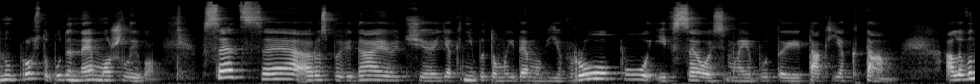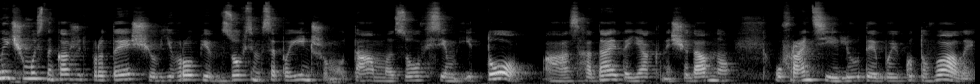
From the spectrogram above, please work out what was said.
ну просто буде неможливо. Все це розповідають, як нібито ми йдемо в Європу, і все ось має бути так, як там. Але вони чомусь не кажуть про те, що в Європі зовсім все по-іншому. Там зовсім і то. А згадайте, як нещодавно у Франції люди бойкотували,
